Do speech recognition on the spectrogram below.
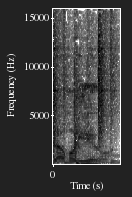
www.agacast.co.uk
